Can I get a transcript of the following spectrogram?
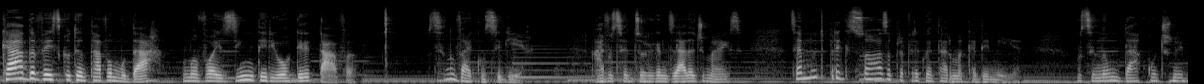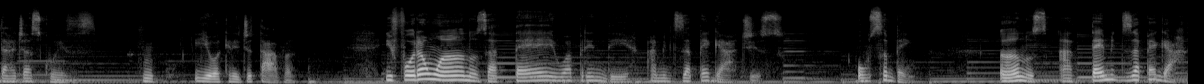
cada vez que eu tentava mudar, uma vozinha interior gritava: Você não vai conseguir. Ai, você é desorganizada demais. Você é muito preguiçosa para frequentar uma academia. Você não dá continuidade às coisas. Hum, e eu acreditava. E foram anos até eu aprender a me desapegar disso. Ouça bem, anos até me desapegar,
